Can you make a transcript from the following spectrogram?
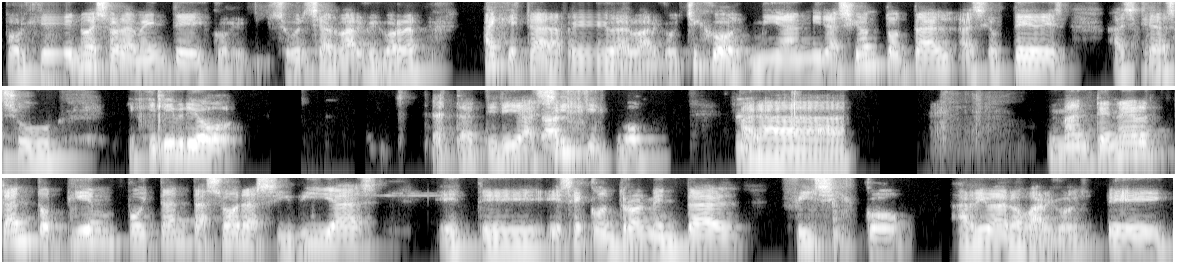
porque no es solamente subirse al barco y correr, hay que estar arriba del barco. Chicos, mi admiración total hacia ustedes, hacia su equilibrio hasta diría psíquico, para mantener tanto tiempo y tantas horas y días este, ese control mental, físico, arriba de los barcos. Eh,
